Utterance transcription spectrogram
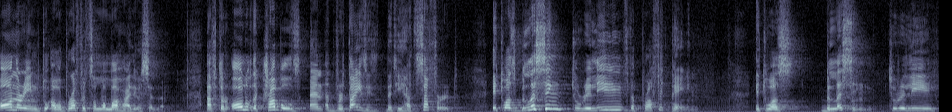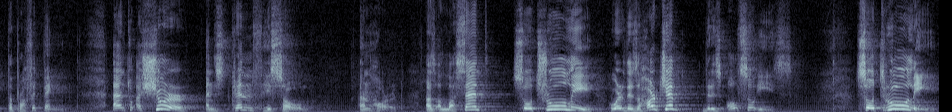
honoring to our Prophet wasallam. After all of the troubles and advertises that he had suffered, it was blessing to relieve the Prophet pain. It was blessing to relieve the Prophet pain and to assure and strengthen his soul and heart. As Allah said, so truly, where there's a hardship, there is also ease. So truly,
